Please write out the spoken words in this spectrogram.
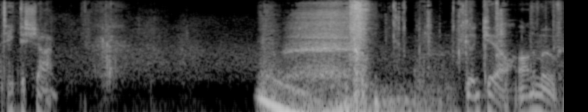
Take the shot. Good kill. On the move.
